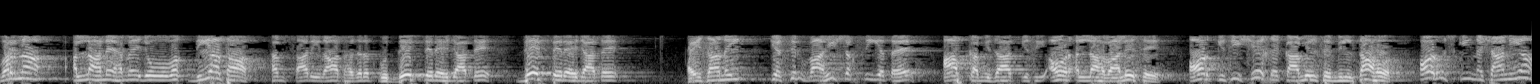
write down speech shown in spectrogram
ورنہ اللہ نے ہمیں جو وہ وقت دیا تھا، ہم ساری رات حضرت کو دیکھتے رہ جاتے۔ دیکھتے رہ جاتے ایسا نہیں کہ صرف واحد شخصیت ہے، آپ کا مزاج کسی اور اللہ والے سے اور کسی شیخ کامل سے ملتا ہو۔ اور اس کی نشانیاں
